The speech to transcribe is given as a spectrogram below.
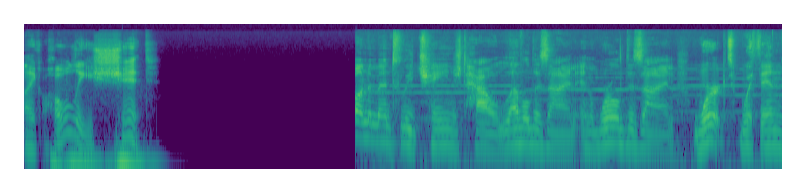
Like holy shit. Fundamentally changed how level design and world design worked within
